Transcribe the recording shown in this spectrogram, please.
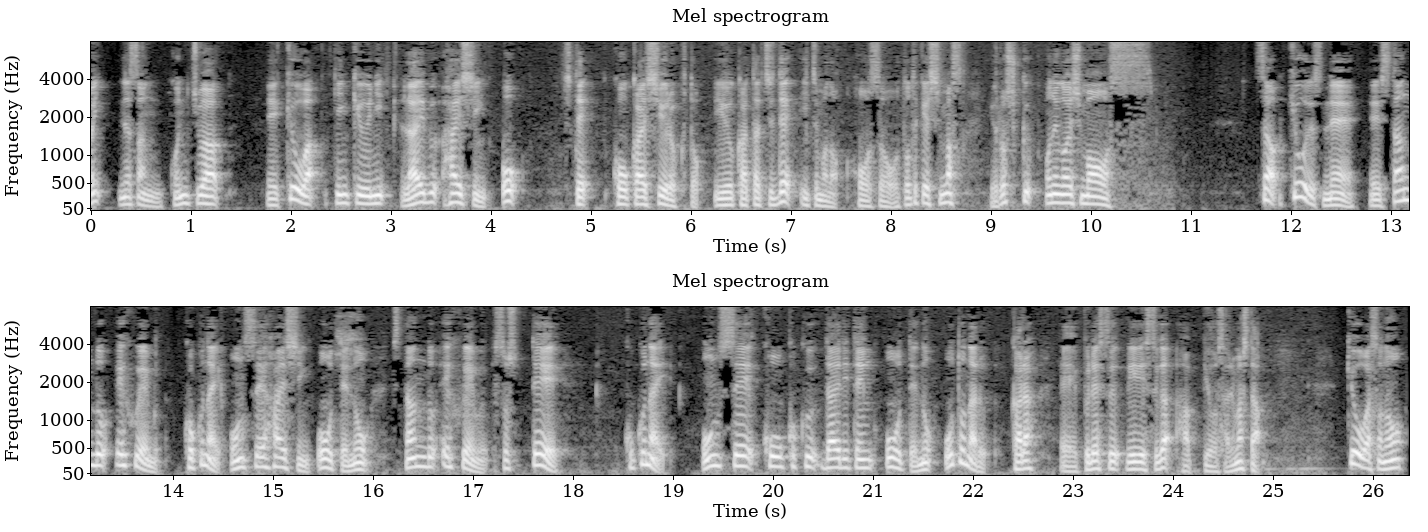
はい。皆さん、こんにちは。え今日は緊急にライブ配信をして公開収録という形でいつもの放送をお届けします。よろしくお願いします。さあ、今日ですね、スタンド FM 国内音声配信大手のスタンド FM、そして国内音声広告代理店大手のオトナルから、えプレスリリースが発表されました。今日はその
